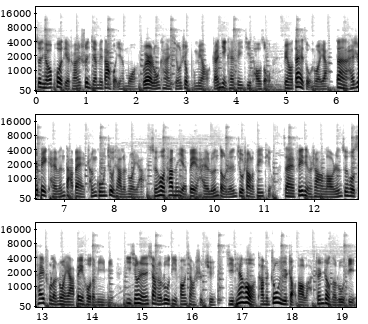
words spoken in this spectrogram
这条破铁船瞬间被大火淹没。独眼龙看形势不妙，赶紧开飞机逃走，并要带走诺亚，但还是被凯文打败，成功救下了诺亚。随后，他们也被海伦等人救上了飞艇。在飞艇上，老人最后猜出了诺亚背后的秘密。一行人向着陆地方向驶去。几天后，他们终于找到了真正的陆地，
